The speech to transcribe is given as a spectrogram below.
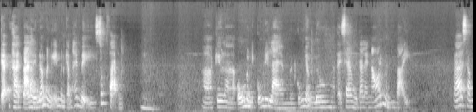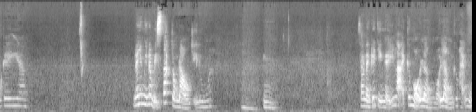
tại tại thời điểm đó mình nghĩ mình cảm thấy bị xúc phạm. À, kêu là ủa mình cũng đi làm mình cũng nhận lương mà tại sao người ta lại nói mình như vậy đó xong cái ờ, nó giống như nó bị stuck trong đầu chị luôn á ừ. ừ. sau này cái chị nghĩ lại cứ mỗi lần mỗi lần cứ khoảng một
